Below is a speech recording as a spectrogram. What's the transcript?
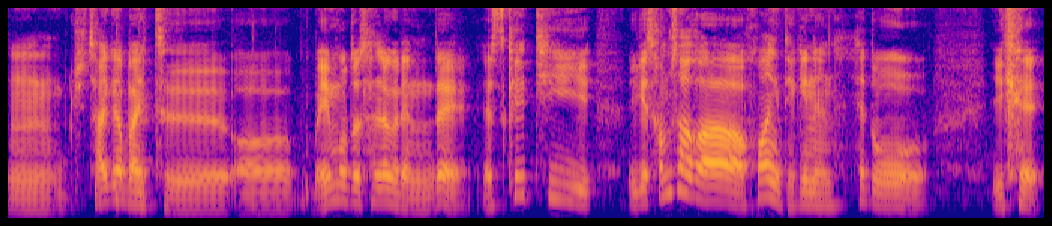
음 64GB 어 메인 모드 살려 그랬는데 SKT 이게 3사가 호환이 되기는 해도 이게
